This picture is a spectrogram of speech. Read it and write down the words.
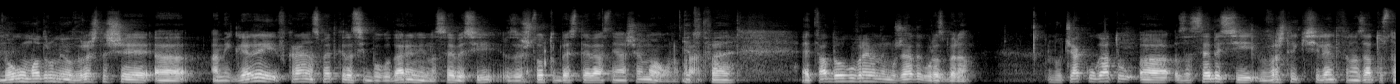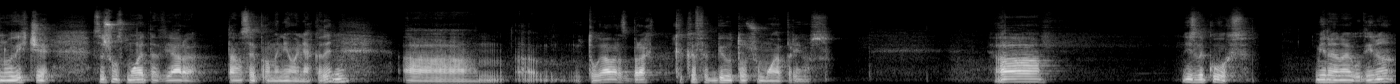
Много мъдро ми отвръщаше, а, ами гледай в крайна сметка да си благодарен и на себе си, защото без тебе аз нямаше да мога направя. Ето това е. Е, това дълго време не можа да го разбера. Но чак когато а, за себе си, връщайки си лентата назад, установих, че всъщност моята вяра там се е променила някъде, mm. а, а, тогава разбрах какъв е бил точно моя принос. А, излекувах се. Мина една година,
